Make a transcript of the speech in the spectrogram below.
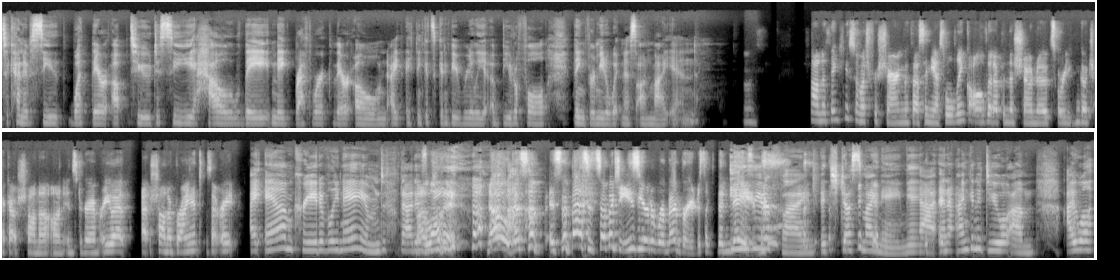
to kind of see what they're up to, to see how they make breathwork their own. I, I think it's going to be really a beautiful thing for me to witness on my end. Chauna, thank you so much for sharing with us. And yes, we'll link all of that up in the show notes, or you can go check out Chauna on Instagram. Are you at, at Chauna Bryant? Is that right? I am creatively named. That is I love me. it. No, that's the it's the best. It's so much easier to remember. You're just like the name. Easy to find. It's just my name. Yeah. And I'm gonna do um I will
